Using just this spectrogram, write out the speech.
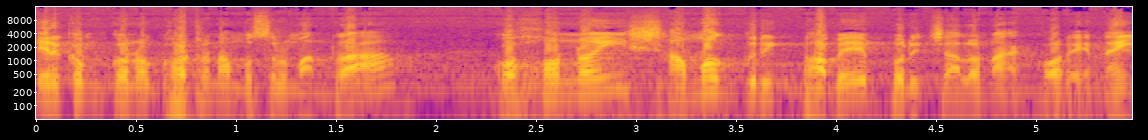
এরকম কোন ঘটনা মুসলমানরা কখনোই সামগ্রিকভাবে পরিচালনা করে নাই।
